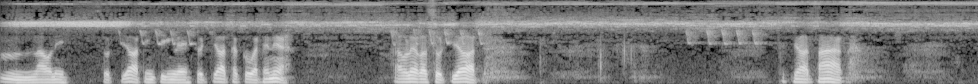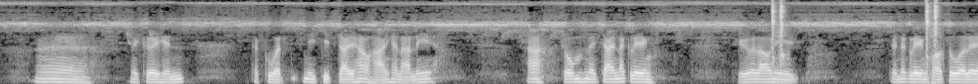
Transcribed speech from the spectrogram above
ม เรานี่สุดยอดจริง ๆ เลย สุดยอดตะกรวดนะเนี่ยเราเรียกว่าสุดยอด สุดยอดมากอไม่เคยเห็นตะกรวดมีจิตใจห้าวหาญขนาดนี้อะชมในใจนักเลงถือว่าเรานี่ เป็นนักเลงพอตัวเลย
